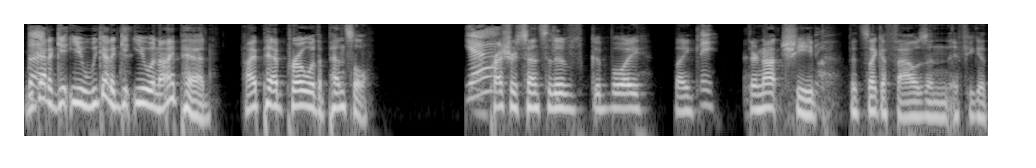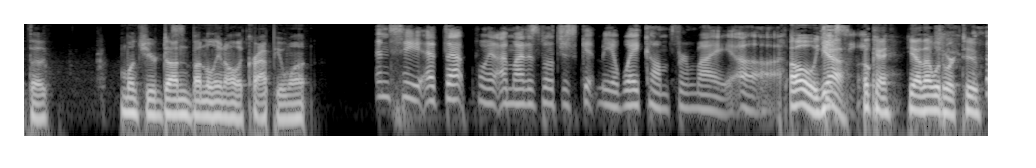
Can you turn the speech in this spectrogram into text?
We got to get you. We got to get you an iPad, iPad Pro with a pencil, yeah, pressure sensitive, good boy. Like Me. they're not cheap. It's like a thousand if you get the once you're done bundling all the crap you want. and see, at that point, I might as well just get me a Wacom for my uh. Oh yeah, PC. okay, yeah, that would work too.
